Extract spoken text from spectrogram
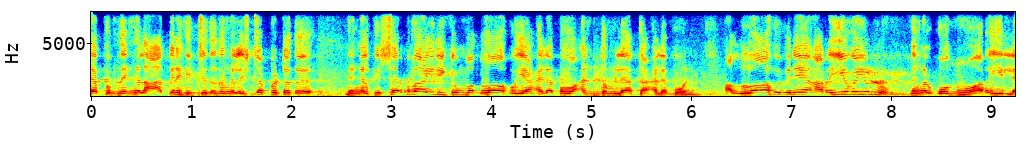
ലക്കും നിങ്ങൾ ആഗ്രഹിച്ചത് നിങ്ങൾ ഇഷ്ടപ്പെട്ടത് നിങ്ങൾക്ക് ഷെറായിരിക്കും അള്ളാഹുവിനെ അറിയുകയുള്ളൂ. നിങ്ങൾക്കൊന്നും അറിയില്ല.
